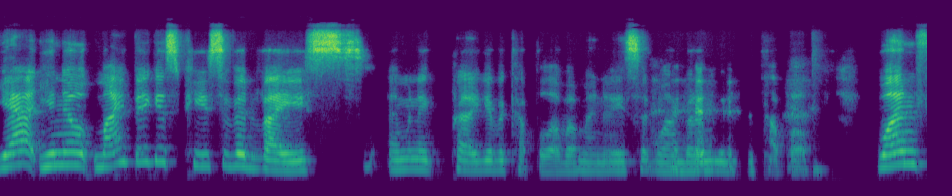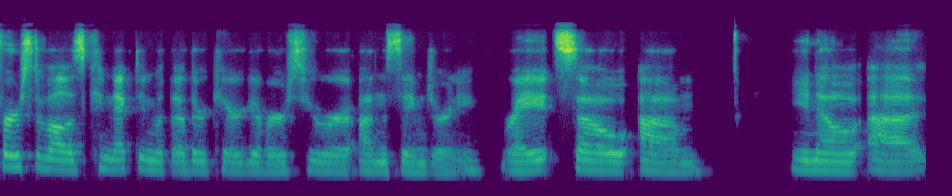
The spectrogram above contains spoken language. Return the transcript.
yeah, you know, my biggest piece of advice, I'm going to probably give a couple of them. I know you said one, but I'm going to give a couple. One, first of all, is connecting with other caregivers who are on the same journey, right? So, um, you know, uh,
